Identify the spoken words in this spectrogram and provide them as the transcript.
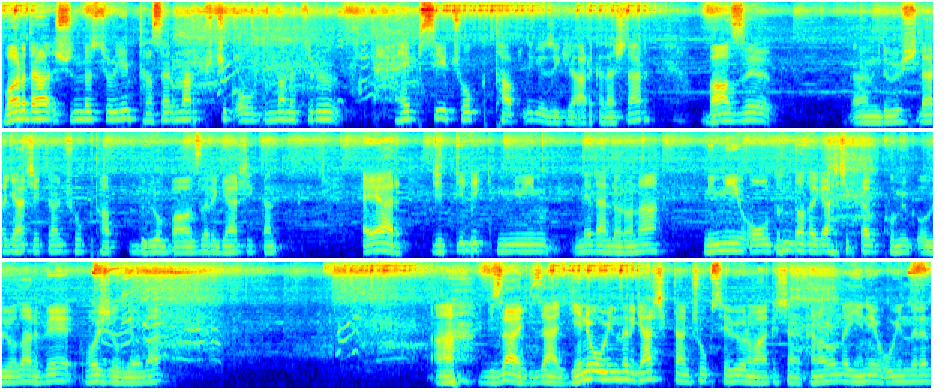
Bu arada şunu da söyleyeyim tasarımlar küçük olduğundan ötürü hepsi çok tatlı gözüküyor arkadaşlar. Bazı em, dövüşçüler gerçekten çok tatlı duruyor. Bazıları gerçekten eğer ciddilik mimim ne derler ona mimi olduğunda da gerçekten komik oluyorlar ve hoş oluyorlar. Ah güzel güzel. Yeni oyunları gerçekten çok seviyorum arkadaşlar. Kanalımda yeni oyunların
